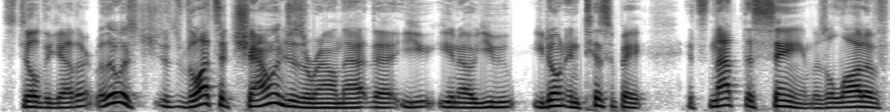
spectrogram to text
still together. But there was lots of challenges around that that you you know you you don't anticipate. It's not the same. There's a lot of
